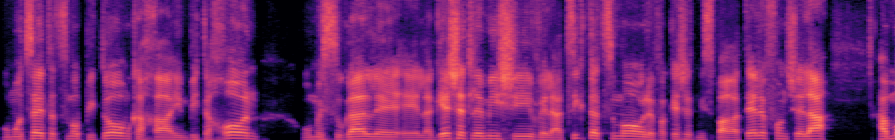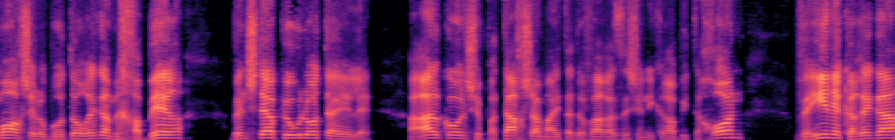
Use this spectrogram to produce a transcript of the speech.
הוא מוצא את עצמו פתאום ככה עם ביטחון, הוא מסוגל אה, אה, לגשת למישהי ולהציג את עצמו, לבקש את מספר הטלפון שלה. המוח שלו באותו רגע מחבר בין שתי הפעולות האלה. האלכוהול שפתח שם את הדבר הזה שנקרא ביטחון, והנה כרגע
